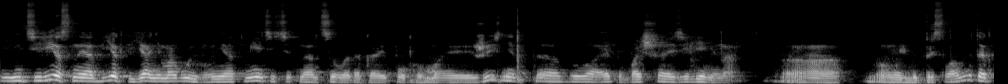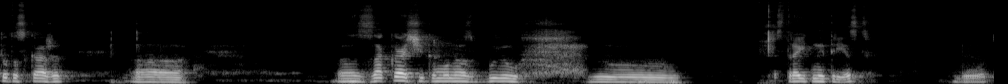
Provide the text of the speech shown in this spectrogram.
интересный объект, я не могу его не отметить. Это, наверное, целая такая эпоха в моей жизни была. Это Большая Зеленина. А, ну, может быть, пресловутая кто-то скажет. А заказчиком у нас был строительный трест. Вот.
